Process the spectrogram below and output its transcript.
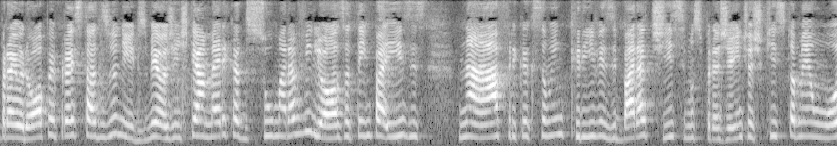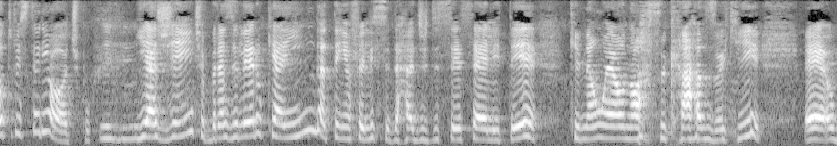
para a Europa e para Estados Unidos. Meu, a gente tem a América do Sul maravilhosa, tem países na África que são incríveis e baratíssimos pra gente. Acho que isso também é um outro estereótipo. Uhum. E a gente, brasileiro que ainda tem a felicidade de ser CLT, que não é o nosso caso aqui, é, o,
